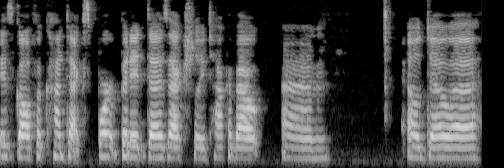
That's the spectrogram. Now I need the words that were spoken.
is golf a contact sport, but it does actually talk about um, Eldoa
